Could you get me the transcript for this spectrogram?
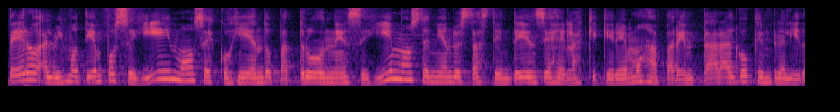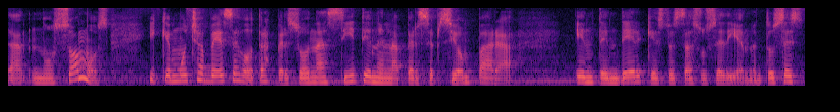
Pero al mismo tiempo seguimos escogiendo patrones, seguimos teniendo estas tendencias en las que queremos aparentar algo que en realidad no somos y que muchas veces otras personas sí tienen la percepción para entender que esto está sucediendo. Entonces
